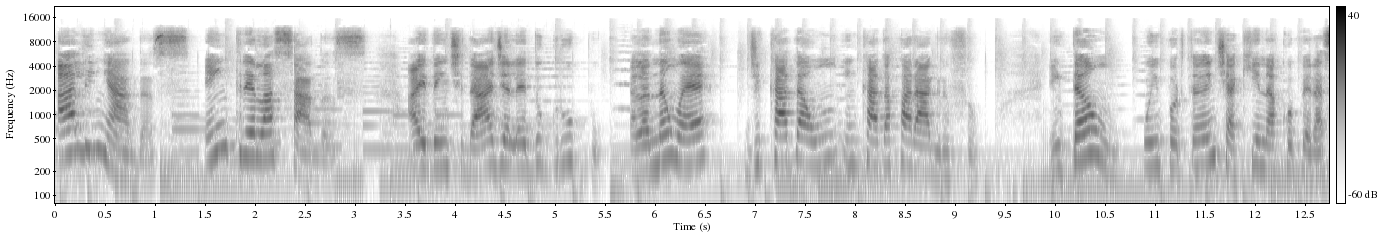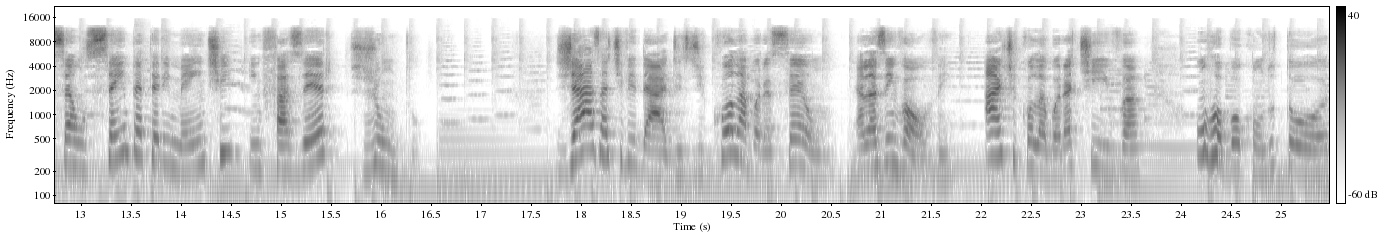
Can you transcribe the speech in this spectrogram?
alinhadas, entrelaçadas. A identidade ela é do grupo, ela não é de cada um em cada parágrafo. Então, o importante aqui na cooperação sempre é ter em mente em fazer junto. Já as atividades de colaboração, elas envolvem arte colaborativa, um robô condutor,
